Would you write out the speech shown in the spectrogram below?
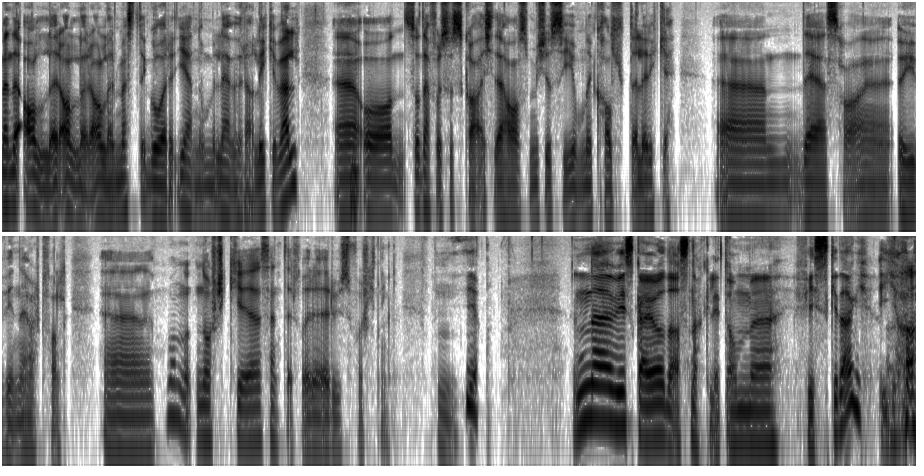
Men det aller, aller, aller meste går gjennom levra likevel. Eh, og så derfor så skal ikke det ha så mye å si om det er kaldt eller ikke. Det sa Øyvind i hvert fall. Norsk senter for rusforskning. Mm. Men eh, vi skal jo da snakke litt om fisk i dag. Ja,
